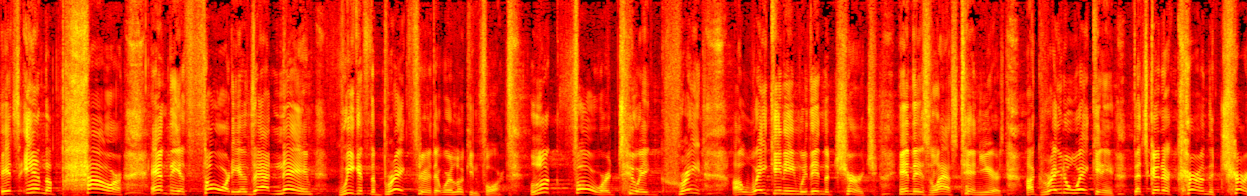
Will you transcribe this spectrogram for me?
It's in the power and the authority of that name we get the breakthrough that we're looking for. Look forward to a great awakening within the church in these last 10 years. A great awakening that's going to occur in the church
